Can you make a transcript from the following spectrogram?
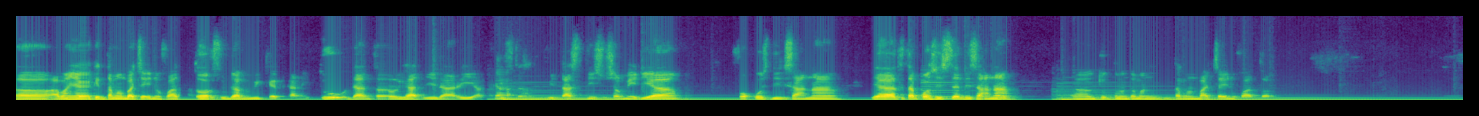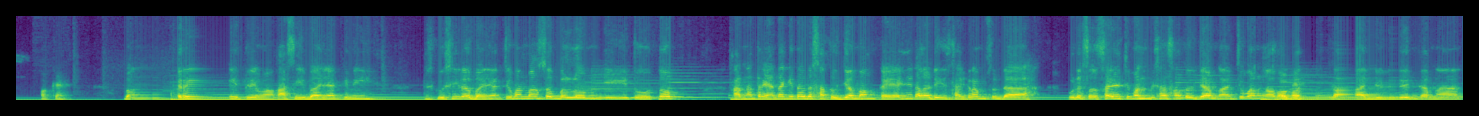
uh, abang yakin Taman Baca Inovator sudah memikirkan itu dan terlihat ini dari aktivitas di sosial media fokus di sana ya tetap konsisten di sana uh, untuk teman-teman teman baca inovator. Oke, Bang Eri, terima kasih banyak ini diskusi udah banyak. Cuman Bang sebelum ditutup, karena ternyata kita udah satu jam Bang. Kayaknya kalau di Instagram sudah udah selesai cuma bisa satu jam kan. Cuman nggak apa-apa okay. lanjutin karena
